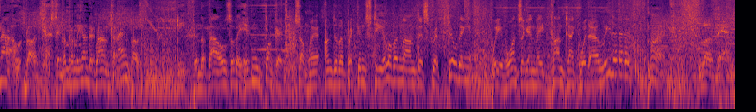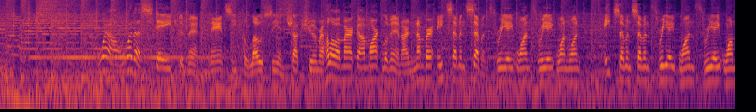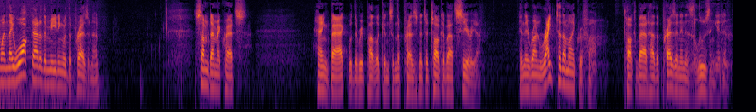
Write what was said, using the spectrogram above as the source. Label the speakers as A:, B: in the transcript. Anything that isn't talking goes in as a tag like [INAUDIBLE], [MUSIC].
A: Now, broadcasting from, from the underground command post, deep in the bowels of a hidden bunker, somewhere under the brick and steel of a nondescript building, we've once again made contact with our leader, Mark Levin.
B: Well, what a staged event. Nancy Pelosi and Chuck Schumer. Hello, America. I'm Mark Levin. Our number 877 381 3811. 877 381 3811. They walked out of the meeting with the president. Some Democrats hang back with the Republicans and the president to talk about Syria. And they run right to the microphone, talk about how the president is losing it and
